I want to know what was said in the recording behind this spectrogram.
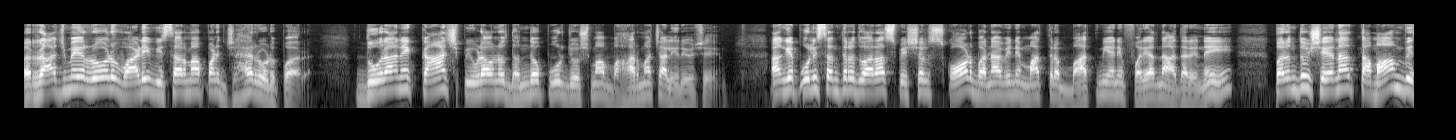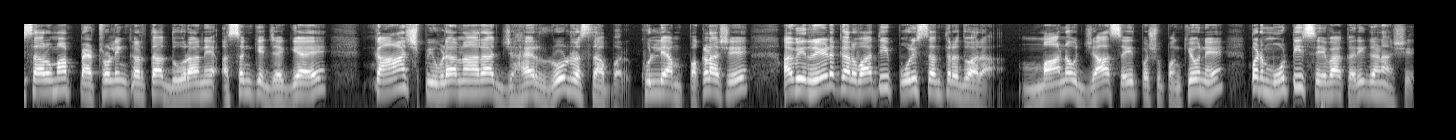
રાજમેર રોડ વાડી વિસ્તારમાં પણ જાહેર રોડ પર. દોરાને કાચ પીવડાવવાનો ધંધો પૂરજોશમાં બહારમાં ચાલી રહ્યો છે. અંગે પોલીસ તંત્ર દ્વારા સ્પેશિયલ સ્કોડ બનાવીને માત્ર બાતમી અને ફરિયાદના આધારે નહીં, પરંતુ શહેરના તમામ વિસ્તારોમાં પેટ્રોલિંગ કરતા દોરાને અસંખ્ય જગ્યાએ કાચ પીવડાવનારા જાહેર રોડ રસ્તા પર ખુલ્લેઆમ પકડાશે આવી રેડ કરવાથી પોલીસ તંત્ર દ્વારા માનવ જાત સહિત પશુ પંખીઓને પણ મોટી સેવા કરી ગણાશે.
